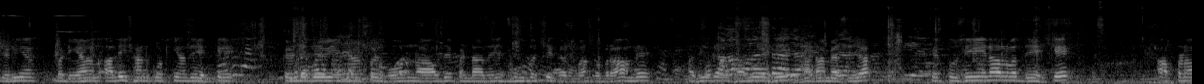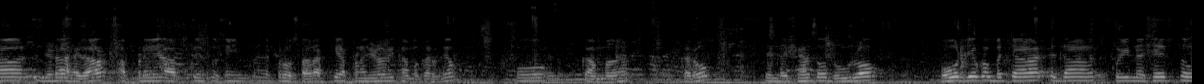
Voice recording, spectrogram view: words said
ਜਿਹੜੀਆਂ ਵੱਡੀਆਂ ਆਲੀਸ਼ਾਨ ਕੋਠੀਆਂ ਦੇਖ ਕੇ ਪਿੰਡ ਦੇ ਵੀ ਜਾਂ ਕੋਈ ਹੋਰ ਨਾਲ ਦੇ ਪਿੰਡਾਂ ਦੇ ਉਹ ਬੱਚੇ ਗਰਮਾ, ਗਮਰਾਹ ਹੁੰਦੇ। ਅਸੀਂ ਤਾਂ ਸਾਨੂੰ ਇਹ ਸਾਡਾ ਮੈਸੇਜ ਆ ਕਿ ਤੁਸੀਂ ਇਹਨਾਂ ਵੱਲ ਦੇਖ ਕੇ ਆਪਣਾ ਜਿਹੜਾ ਹੈਗਾ, ਆਪਣੇ ਆਪ ਤੇ ਤੁਸੀਂ ਭਰੋਸਾ ਰੱਖ ਕੇ ਆਪਣਾ ਜਿਹੜਾ ਵੀ ਕੰਮ ਕਰਦੇ ਹੋ, ਉਹ ਕੰਮ ਕਰੋ ਤੇ ਨਸ਼ਿਆਂ ਤੋਂ ਦੂਰ ਰਹੋ। ਹੋਰ ਜੇ ਕੋਈ ਬੱਚਾ ਇਦਾਂ ਕੋਈ ਨਸ਼ੇ ਤੋਂ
